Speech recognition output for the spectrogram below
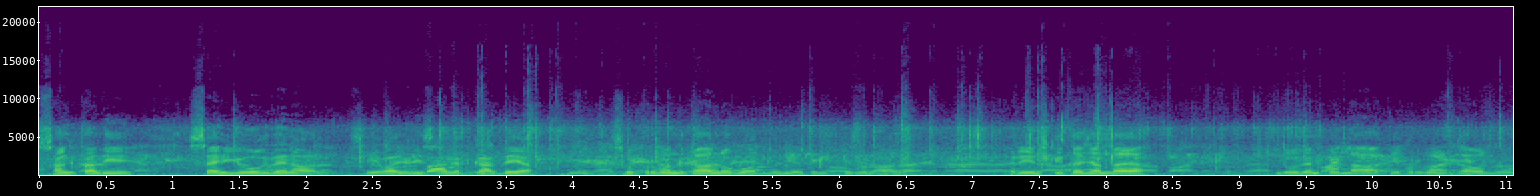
ਸੰਗਤਾਂ ਦੀ ਸਹਿਯੋਗ ਦੇ ਨਾਲ ਸੇਵਾ ਜਿਹੜੀ ਸੰਗਤ ਕਰਦੇ ਆ, ਸੋ ਪ੍ਰਬੰਧਕਾਂ ਵੱਲੋਂ ਬਹੁਤ ਵਧੀਆ ਤਰੀਕੇ ਦੇ ਨਾਲ ਅਰੇਂਜ ਕੀਤਾ ਜਾਂਦਾ ਆ। ਦੋ ਦਿਨ ਪਹਿਲਾਂ ਆ ਕੇ ਪ੍ਰਬੰਧਕਾਂ ਵੱਲੋਂ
